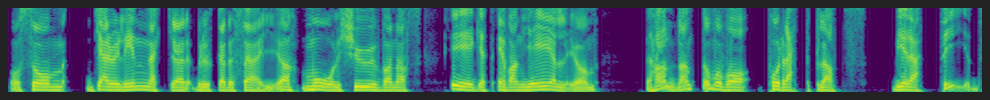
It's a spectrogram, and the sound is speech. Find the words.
Och som Gary Lineker brukade säga, måltjuvarnas eget evangelium. Det handlar inte om att vara på rätt plats vid rätt tid.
